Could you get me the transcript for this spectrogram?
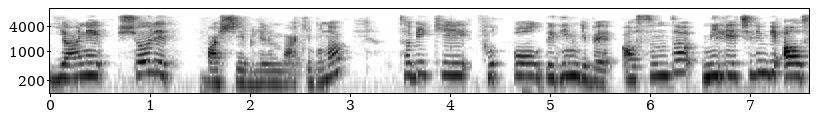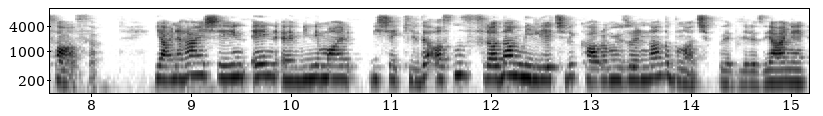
Yani şöyle başlayabilirim belki buna. Tabii ki futbol dediğim gibi aslında milliyetçiliğin bir al sahası. Yani her şeyin en e, minimal bir şekilde aslında sıradan milliyetçilik kavramı üzerinden de bunu açıklayabiliriz. Yani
